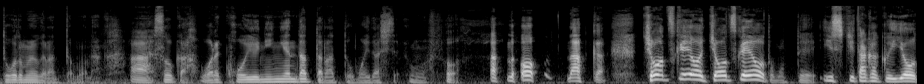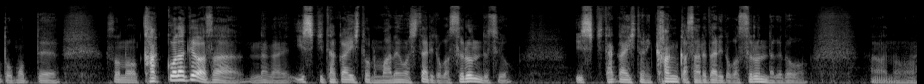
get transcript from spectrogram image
どうでもよくなったもうなんか、ああ、そうか、俺こういう人間だったなって思い出して、うん、そう。あの、なんか、気をつけよう、気をつけようと思って、意識高くいようと思って、その、格好だけはさ、なんか、意識高い人の真似をしたりとかするんですよ。意識高い人に感化されたりとかするんだけど、あの、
